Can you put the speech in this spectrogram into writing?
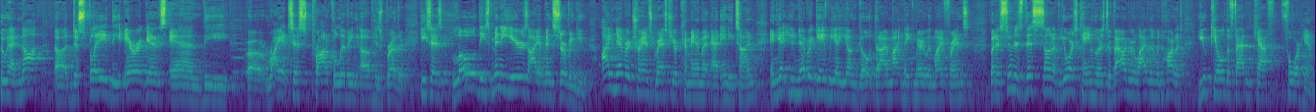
who had not uh, displayed the arrogance and the uh, riotous, prodigal living of his brother. He says, Lo, these many years I have been serving you. I never transgressed your commandment at any time, and yet you never gave me a young goat that I might make merry with my friends. But as soon as this son of yours came, who has devoured your livelihood with harlots, you killed the fattened calf for him.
